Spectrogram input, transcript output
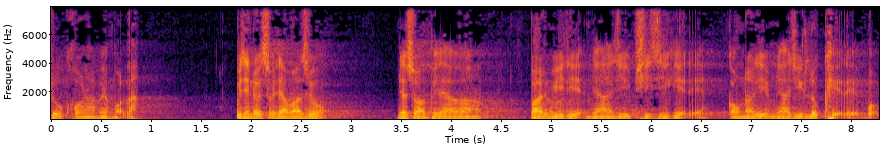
လို့ခေါ်တာပဲမဟုတ်လားဦးဇင်းတို့ဆိုကြပါစို့မြတ်စွာဘုရားကပါရမီတွေအများကြီးဖြည့်ဆည်းခဲ့တယ်ကောင်းတာတွေအများကြီးလုပ်ခဲ့တယ်ပေါ့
